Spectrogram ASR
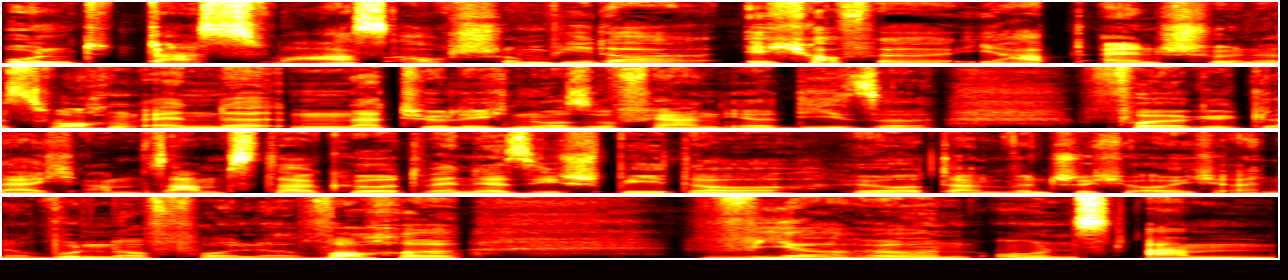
Und das war's auch schon wieder. Ich hoffe, ihr habt ein schönes Wochenende. Natürlich nur sofern ihr diese Folge gleich am Samstag hört. Wenn ihr sie später hört, dann wünsche ich euch eine wundervolle Woche. Wir hören uns am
